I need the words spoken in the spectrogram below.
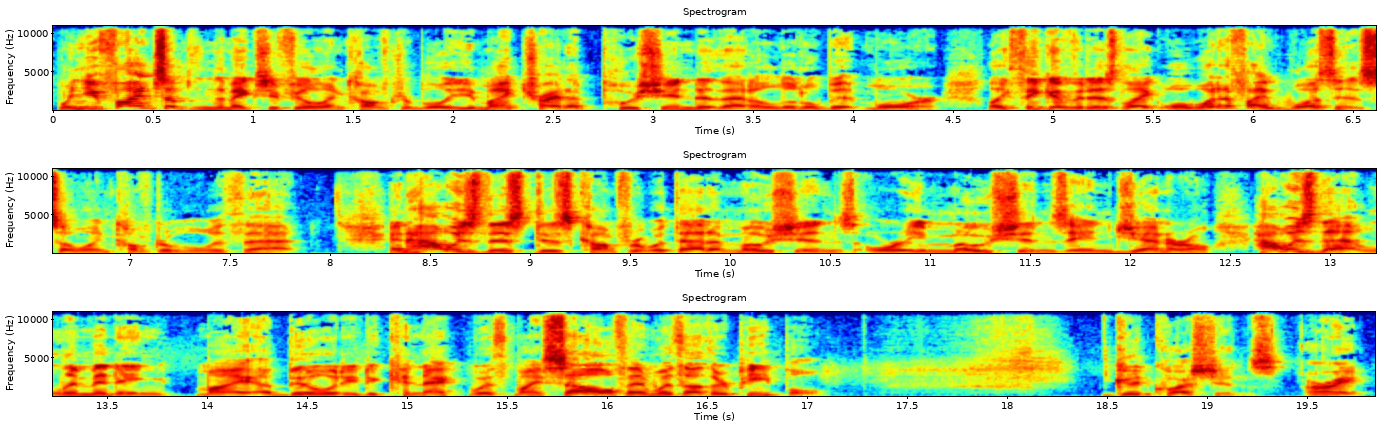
When you find something that makes you feel uncomfortable, you might try to push into that a little bit more. Like think of it as like, well, what if I wasn't so uncomfortable with that? And how is this discomfort with that emotions or emotions in general? How is that limiting my ability to connect with myself and with other people? Good questions. All right.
